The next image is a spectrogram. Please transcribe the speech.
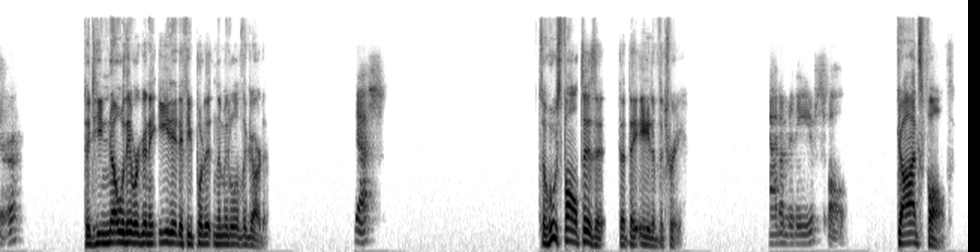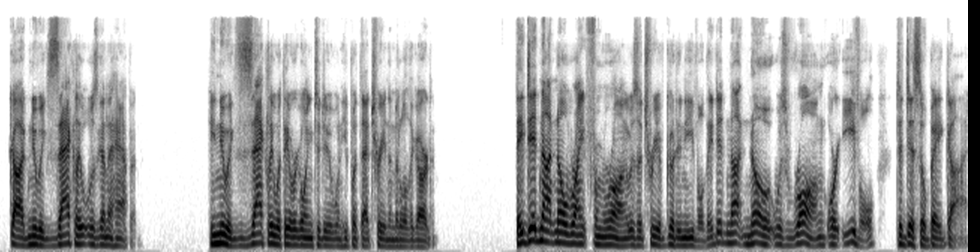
Sure. Did he know they were going to eat it if he put it in the middle of the garden? Yes. So whose fault is it that they ate of the tree? Adam and Eve's fault. God's fault. God knew exactly what was going to happen. He knew exactly what they were going to do when he put that tree in the middle of the garden. They did not know right from wrong. It was a tree of good and evil. They did not know it was wrong or evil to disobey God.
